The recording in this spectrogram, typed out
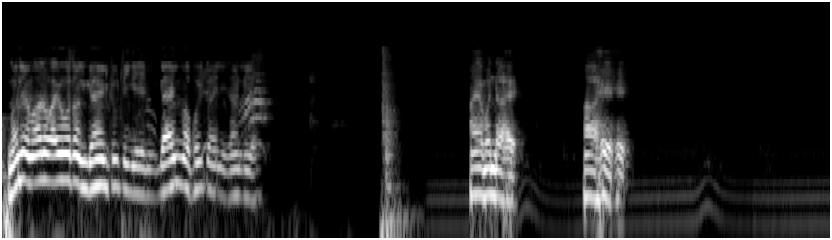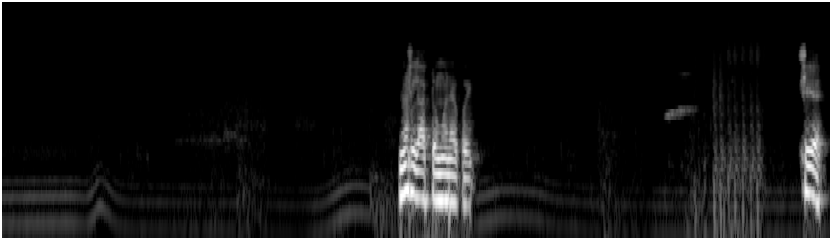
મને મારો આવ્યો તો ગાય તૂટી ગઈ, એની ગાયનમાં ફૂટતો એની રાંડીઓ હા બંદા હે. હા, હે હે. નથી લાગતો મને કોઈ. છે.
